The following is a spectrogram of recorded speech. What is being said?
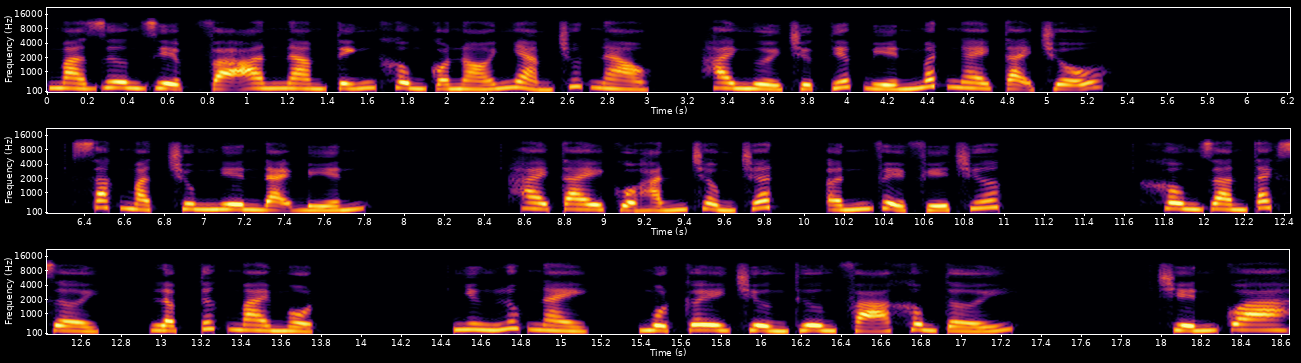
Mà Dương Diệp và An Nam Tĩnh không có nói nhảm chút nào, hai người trực tiếp biến mất ngay tại chỗ. Sắc mặt trung niên đại biến. Hai tay của hắn trồng chất, ấn về phía trước. Không gian tách rời, lập tức mai một. Nhưng lúc này, một cây trường thương phá không tới. Chiến qua.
